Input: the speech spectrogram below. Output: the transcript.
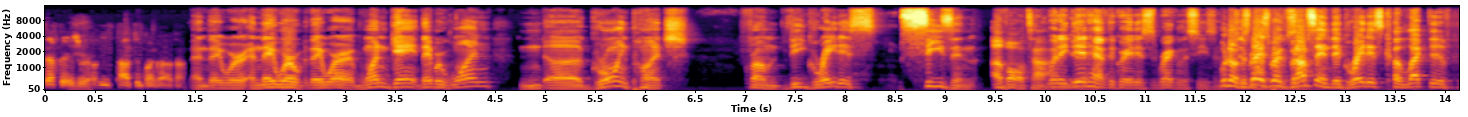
Steph Curry's real. He's top two point guard all the time. and they were and they were they were one game they were one uh growing punch from the greatest season of all time. Well, they did have the greatest regular season. Well, no, the greatest not record, but I'm saying the greatest collective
